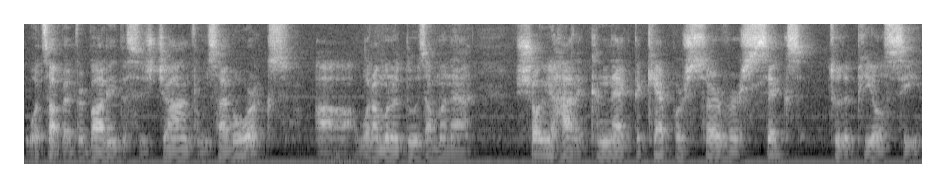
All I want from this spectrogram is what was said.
What's up everybody? This is John from Cyberworks. Uh, what I'm going to do is I'm going to show you how to connect the Kepware Server 6 to the PLC.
